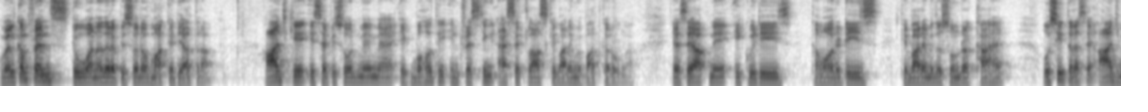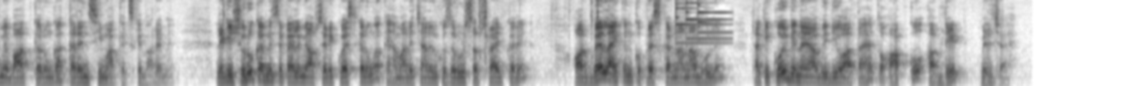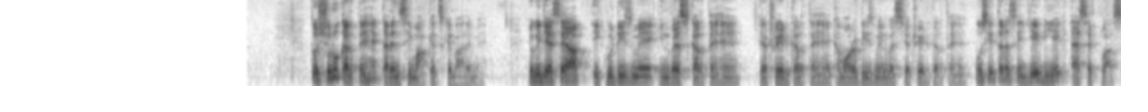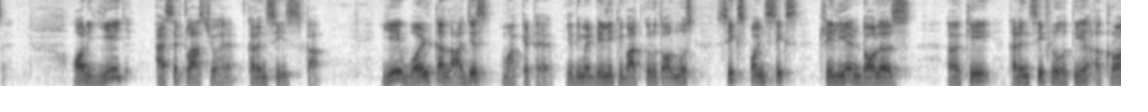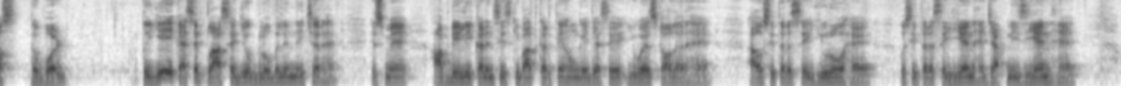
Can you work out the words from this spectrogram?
Welcome friends to another episode of market Yatra आज के इस एपिसोड में मैं एक बहुत ही इंटरेस्टिंग एसेट क्लास के बारे में बात करूँगा। जैसे आपने इक्विटीज़ कमोडिटीज़ के बारे में तो सुन रखा है। उसी तरह से आज मैं बात करूँगा करेंसी मार्केट्स के बारे में। लेकिन शुरू करने से पहले मैं आपसे रिक्वेस्ट करूँगा कि हमारे चैनल को ज़रूर सब्सक्राइब करें और बेल आइकन को प्रेस करना ना भूलें, ताकि कोई भी नया वीडियो आता है तो आपको अपडेट मिल जाए। तो शुरू करते हैं करेंसी मार्केट्स के बारे में। क्योंकि जैसे आप इक्विटीज़ में इन्वेस्ट करते हैं या ट्रेड करते हैं कमोडिटीज़ में इन्वेस्ट या ट्रेड करते हैं, उसी तरह से ये भी एक एसेट क्लास है। और ये एसेट क्लास जो है करेंसीज का, ये वर्ल्ड का लार्जेस्ट मार्केट है। यदि मैं डेली की बात करूँ तो ऑलमोस्ट 6.6 ट्रिलियन डॉलर्स की करेंसी फ्लो होती है अक्रॉस द वर्ल्ड तो ये एक एसेट क्लास है जो ग्लोबल इन नेचर है। इसमें आप डेली करेंसीज की बात करते होंगे, जैसे यूएस डॉलर है उसी तरह से यूरो है, उसी तरह से येन है जापनीज़ येन है,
